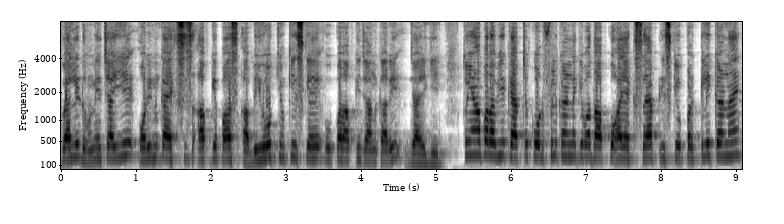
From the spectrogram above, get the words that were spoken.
वैलिड होने चाहिए और इनका एक्सेस आपके पास अभी हो, क्योंकि इसके ऊपर आपकी जानकारी जाएगी। तो यहाँ पर अब ये कैप्चर कोड फिल करने के बाद आपको आई एक्सेप्ट इसके ऊपर क्लिक करना है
